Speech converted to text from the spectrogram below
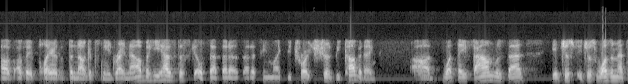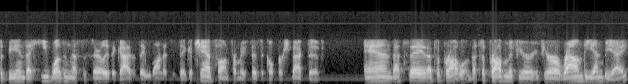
of, of a player that the Nuggets need right now, but he has the skill set that a, that a team like Detroit should be coveting. Uh, what they found was that it just it just wasn't meant to be, and that he wasn't necessarily the guy that they wanted to take a chance on from a physical perspective. And that's a that's a problem. That's a problem if you're if you're around the NBA,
